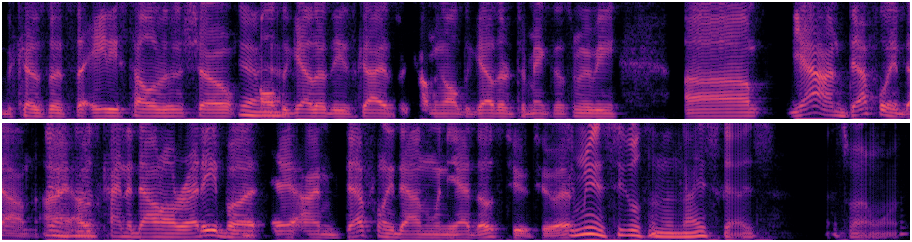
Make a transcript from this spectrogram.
because it's the '80s television show. Yeah, all yeah. together, these guys are coming all together to make this movie. Um, yeah, I'm definitely down. I, Yeah, I was kind of down already, but eh, I'm definitely down when you add those two to it. Give me a sequel to the Nice Guys. That's what I want.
